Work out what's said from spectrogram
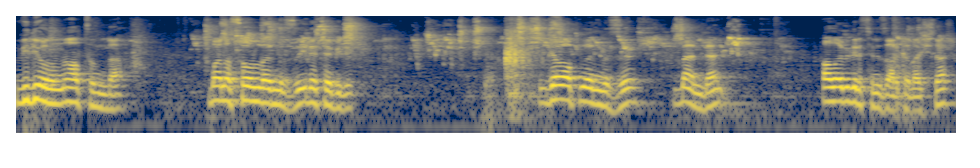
videonun altında bana sorularınızı iletebilir. Cevaplarınızı benden alabilirsiniz arkadaşlar.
